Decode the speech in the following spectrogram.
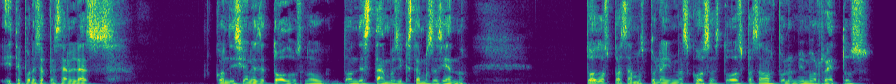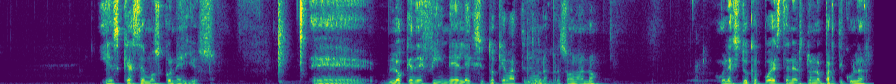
Y te pones a pensar en las condiciones de todos, ¿no? ¿Dónde estamos y qué estamos haciendo? Todos pasamos por las mismas cosas, todos pasamos por los mismos retos. Y es qué hacemos con ellos. Eh, lo que define el éxito que va a tener una persona, ¿no? O el éxito que puedes tener tú en lo particular.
